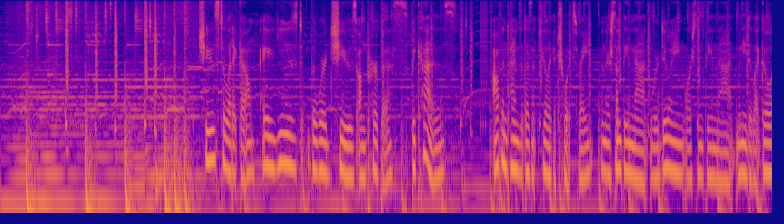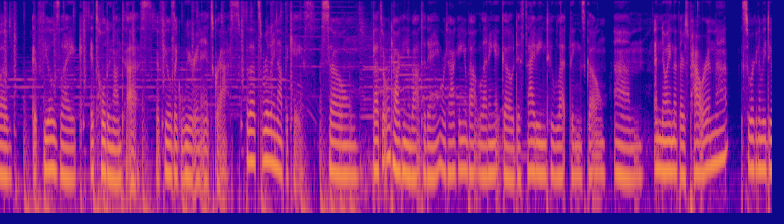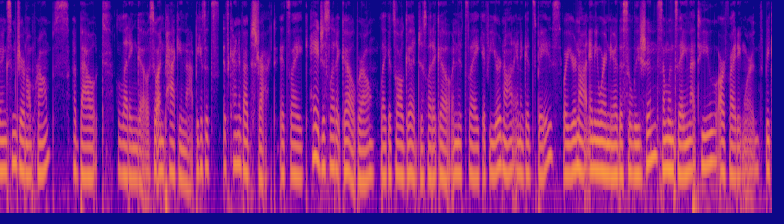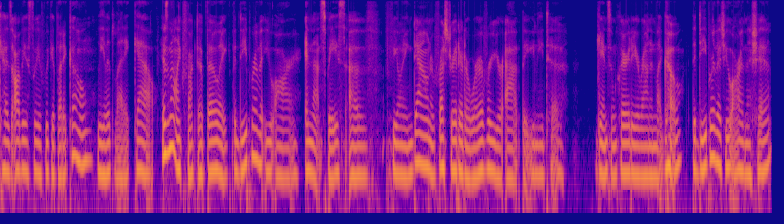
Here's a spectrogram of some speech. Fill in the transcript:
Choose to let it go. I used the word choose on purpose because oftentimes it doesn't feel like a choice, right? When there's something that we're doing or something that we need to let go of, it feels like it's holding on to us. It feels like we're in its grasp. But that's really not the case. So that's what we're talking about today. We're talking about letting it go, deciding to let things go, um, and knowing that there's power in that so we're going to be doing some journal prompts about letting go. So unpacking that because it's it's kind of abstract. It's like, "Hey, just let it go, bro. Like it's all good. Just let it go." And it's like if you're not in a good space where you're not anywhere near the solution, someone saying that to you are fighting words because obviously if we could let it go, we would let it go. Isn't that like fucked up though? Like the deeper that you are in that space of feeling down or frustrated or wherever you're at that you need to gain some clarity around and let go the deeper that you are in the shit,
